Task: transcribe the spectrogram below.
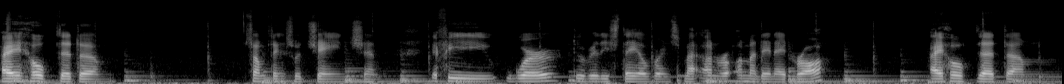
I hope that um, some things would change, and if he were to really stay over in Sma- on, on Monday Night Raw, I hope that um,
